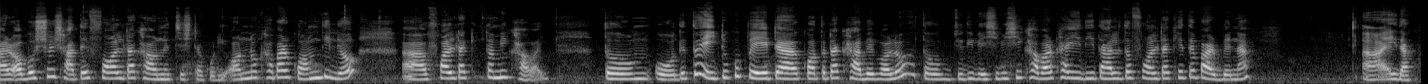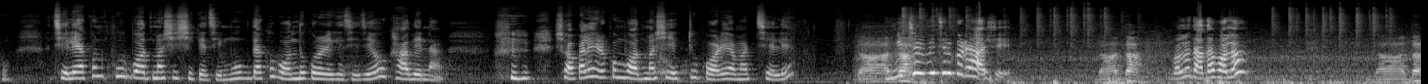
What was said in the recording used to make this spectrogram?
আর অবশ্যই সাথে ফলটা খাওয়ানোর চেষ্টা করি। অন্য খাবার কম দিলেও ফলটা কিন্তু আমি খাওয়াই। তো ওদের তো এইটুকু পেট কতটা খাবে বলো? তো যদি বেশি বেশি খাবার খাইয়ে দিই তাহলে তো ফলটা খেতে পারবে না। এই দেখো ছেলে এখন খুব বদমাশি শিখেছে। মুখ দেখো বন্ধ করে রেখেছে যে ও খাবে না। সকালে এরকম বদমাশি একটু করে আমার ছেলে। মিচুর মিচুর করে হাসে। দাদা। বলো দাদা বলো। দাদা।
